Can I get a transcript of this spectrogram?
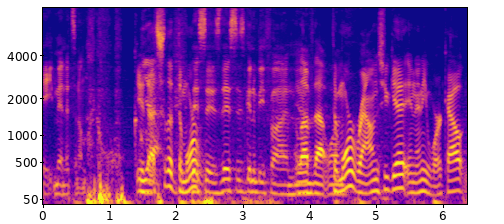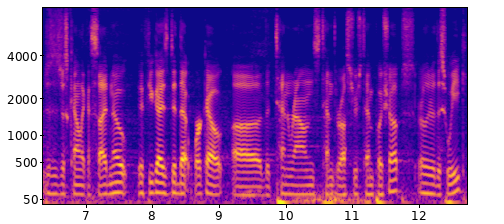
eight minutes, and I'm like, "Oh, Dude, Yeah. that's the, the more this is this is gonna be fun." I Yeah. love that one. The more rounds you get in any workout, this is just kind of like a side note. If you guys did that workout, uh, the 10 rounds, 10 thrusters, 10 push ups earlier this week,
